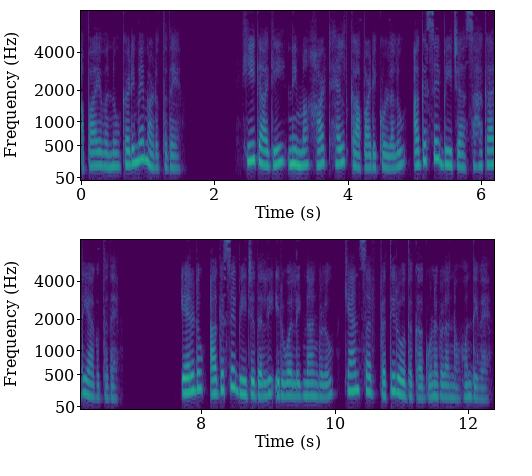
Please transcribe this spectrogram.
ಅಪಾಯವನ್ನು ಕಡಿಮೆ ಮಾಡುತ್ತದೆ. ಹೀಗಾಗಿ ನಿಮ್ಮ ಹಾರ್ಟ್ ಹೆಲ್ತ್ ಕಾಪಾಡಿಕೊಳ್ಳಲು ಅಗಸೆ ಬೀಜ ಸಹಕಾರಿಯಾಗುತ್ತದೆ. ಎರಡು, ಅಗಸೆ ಬೀಜದಲ್ಲಿ ಇರುವ ಲಿಗ್ನಾನ್ಗಳು ಕ್ಯಾನ್ಸರ್ ಪ್ರತಿರೋಧಕ ಗುಣಗಳನ್ನು ಹೊಂದಿವೆ.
